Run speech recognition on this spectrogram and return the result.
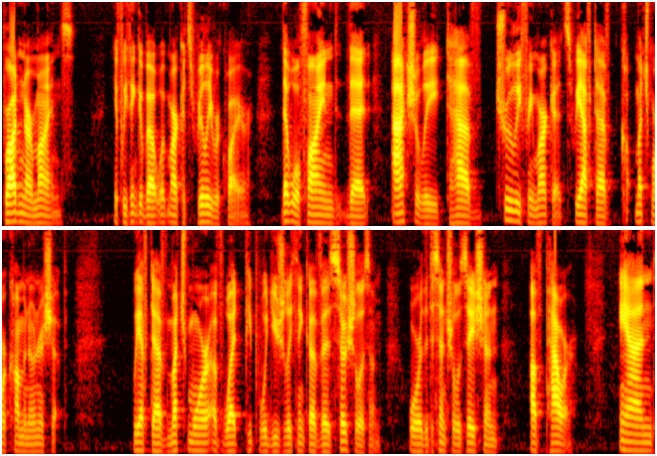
broaden our minds, if we think about what markets really require, that we'll find that actually to have truly free markets, we have to have co- much more common ownership. We have to have much more of what people would usually think of as socialism or the decentralization of power. And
